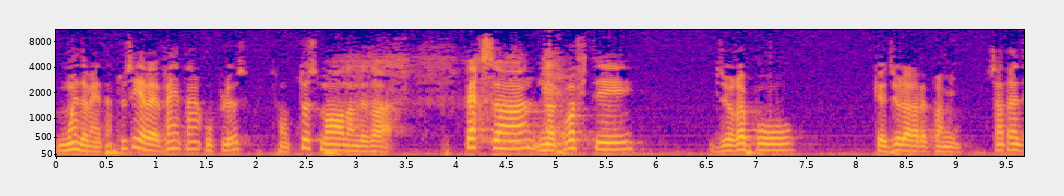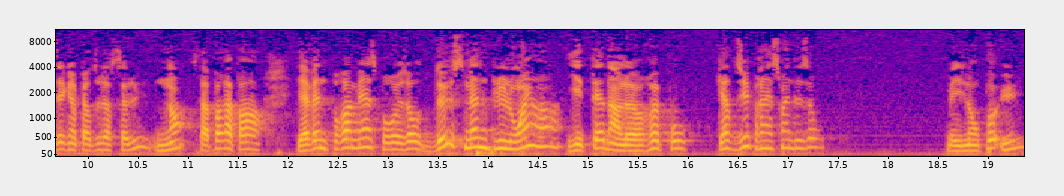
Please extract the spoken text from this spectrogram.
moins de 20 ans, tous ceux qui avaient 20 ans ou plus sont tous morts dans le désert. Personne n'a profité du repos que Dieu leur avait promis. Je suis en train de dire qu'ils ont perdu leur salut? Non, ça n'a pas rapport. Il y avait une promesse pour eux autres. Deux semaines plus loin, ils étaient dans leur repos. Car Dieu prenait soin des autres. Mais ils l'ont pas eu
